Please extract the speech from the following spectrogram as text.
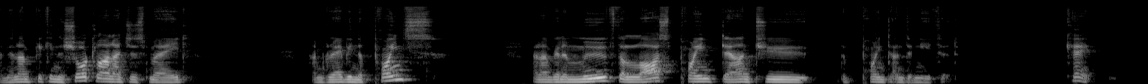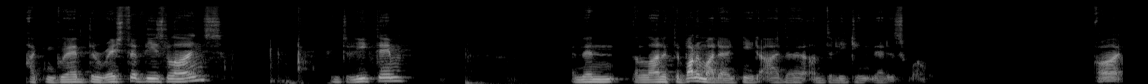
And then I'm picking the short line I just made. I'm grabbing the points and I'm going to move the last point down to the point underneath it. Okay, I can grab the rest of these lines and delete them. And then the line at the bottom I don't need either. I'm deleting that as well. All right.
